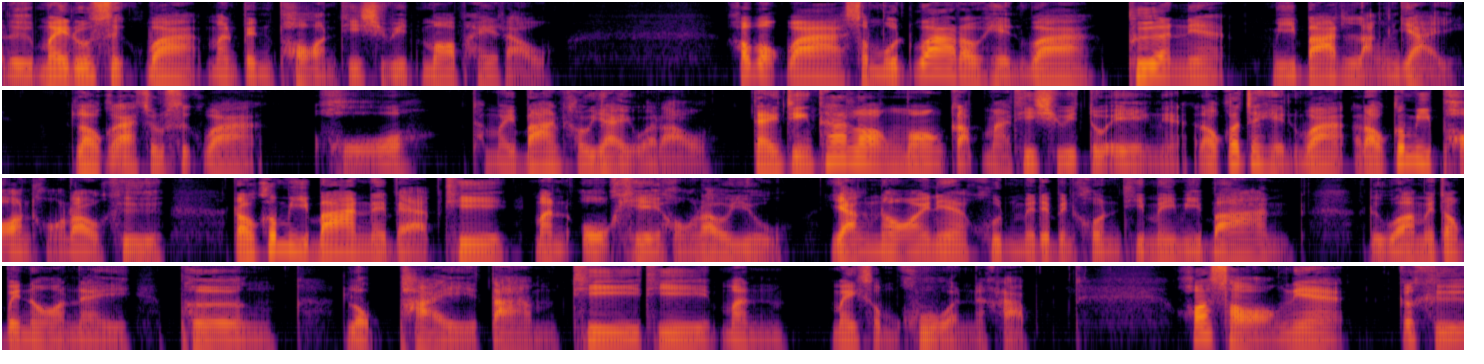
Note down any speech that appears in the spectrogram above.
หรือไม่รู้สึกว่ามันเป็นพรที่ชีวิตมอบให้เรา เขาบอกว่าสมมุติว่าเราเห็นว่าเพื่อนเนี่ยมีบ้านหลังใหญ่ เราก็อาจจะรู้สึกว่า โหทำไมบ้านเขาใหญ่กว่าเรา แต่จริงถ้าลองมองกลับมาที่ชีวิตตัวเองเนี่ยเราก็จะเห็นว่าเราก็มีพรของเราคือ เราก็มีบ้านในแบบที่มันโอเคของเราอยู่ อย่างน้อยเนี่ยคุณไม่ได้เป็นคนที่ไม่มีบ้าน หรือว่าไม่ต้องไปนอนในเพิง หลบภัยตามที่ที่มันไม่สมควรนะครับ ข้อ2เนี่ยก็คือ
